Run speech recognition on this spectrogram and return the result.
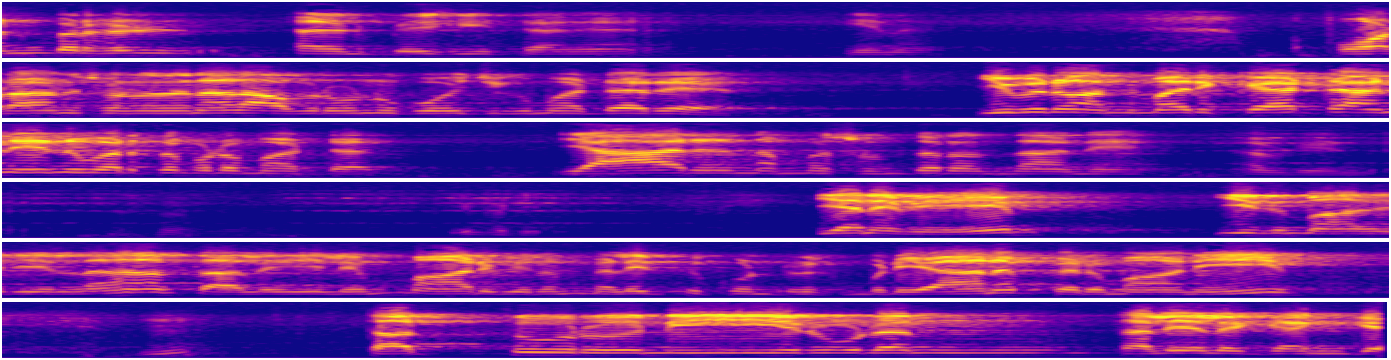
நண்பர்கள் அதில் பேசிக்கிட்டாங்க. என்ன? போடான்னு சொன்னதுனால அவர் ஒன்றும் கோச்சிக்க மாட்டாரு. இவரும் அந்த மாதிரி கேட்டானேன்னு வருத்தப்பட மாட்டார். யாரு நம்ம சுந்தரம் தானே அப்படின்னு. இப்படி. எனவே இது மாதிரி எல்லாம் தலையிலும் மார்பிலும் நிலைத்துக் கொண்டிருக்கும்படியான பெருமானி தத்துரு நீருடன் தலையில கங்க.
